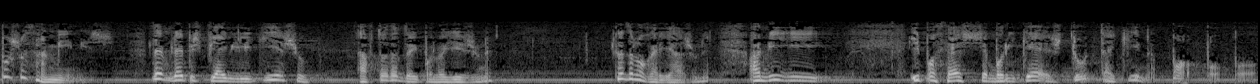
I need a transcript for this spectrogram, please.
πόσο θα μείνεις; Δεν βλέπεις ποια είναι η ηλικία σου; Αυτό δεν το υπολογίζουνε. Δεν το λογαριάζουνε. Ανοίγει υποθέσεις εμπορικές τούτα εκείνα. Πω πω πω.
